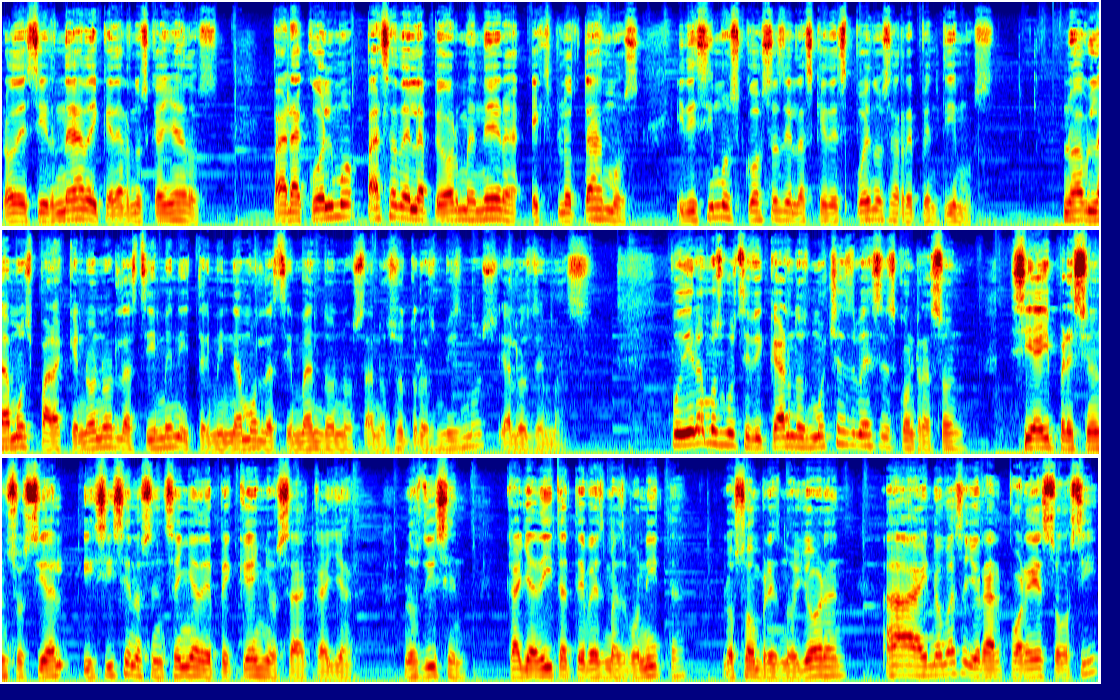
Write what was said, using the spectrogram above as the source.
no decir nada y quedarnos callados. Para colmo, pasa de la peor manera, explotamos y decimos cosas de las que después nos arrepentimos. No hablamos para que no nos lastimen y terminamos lastimándonos a nosotros mismos y a los demás. Pudiéramos justificarnos muchas veces con razón, si hay presión social y si se nos enseña de pequeños a callar. Nos dicen, calladita te ves más bonita, los hombres no lloran, ay, no vas a llorar por eso, ¿sí?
